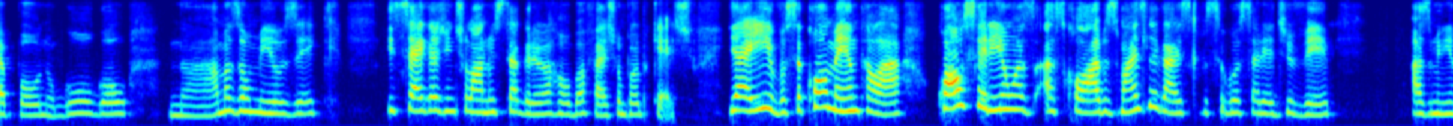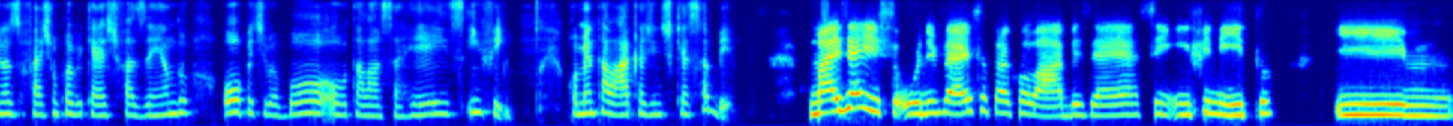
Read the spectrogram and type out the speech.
Apple, no Google, na Amazon Music. E segue a gente lá no Instagram, arroba. E aí você comenta lá quais seriam as, as collabs mais legais que você gostaria de ver as meninas do Fashion Podcast fazendo, ou Petit Babô, ou Thalassa Reis, enfim. Comenta lá que a gente quer saber. Mas é isso, o universo para collabs é assim infinito e hum,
